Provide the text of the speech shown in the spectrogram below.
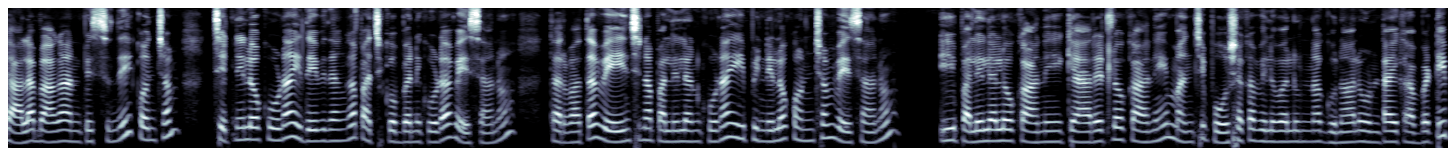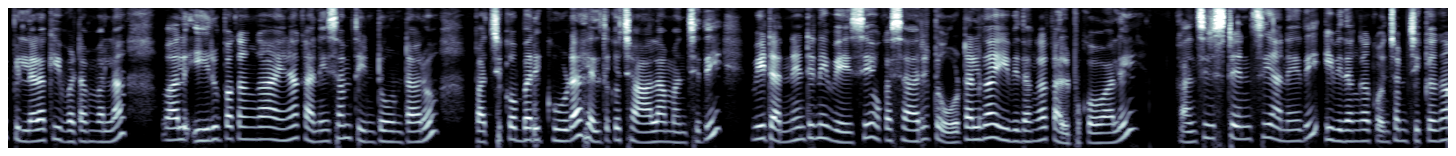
చాలా బాగా అనిపిస్తుంది. కొంచెం చట్నీలో కూడా ఇదే విధంగా పచ్చి కొబ్బరిని కూడా వేశాను. తర్వాత వేయించిన పల్లీలను కూడా ఈ పిండిలో కొంచెం వేశాను. ఈ పల్లీలలో కానీ క్యారెట్లో కానీ మంచి పోషక విలువలున్న గుణాలు ఉంటాయి కాబట్టి పిల్లలకి ఇవ్వటం వల్ల వాళ్ళు ఈ రూపకంగా అయినా కనీసం తింటూ ఉంటారు. పచ్చి కొబ్బరి కూడా హెల్త్కు చాలా మంచిది. వీటన్నింటినీ వేసి ఒకసారి టోటల్గా ఈ విధంగా కలుపుకోవాలి. కన్సిస్టెన్సీ అనేది ఈ విధంగా కొంచెం చిక్కగా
